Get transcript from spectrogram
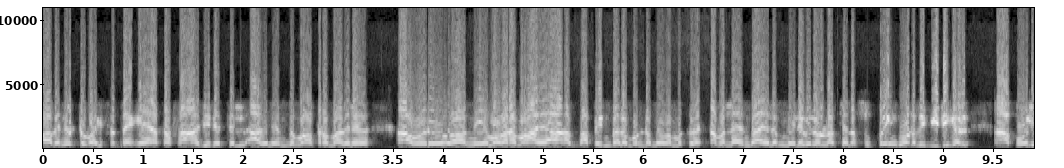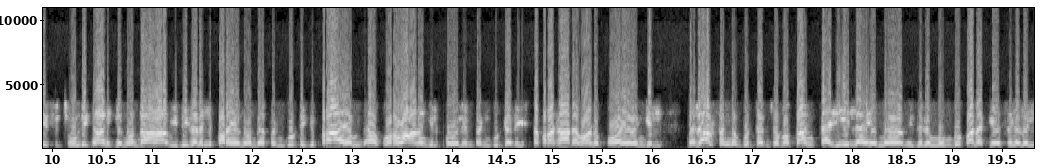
പതിനെട്ട് വയസ്സ് തികയാത്ത സാഹചര്യത്തിൽ അതിന് എന്തുമാത്രം അതിന് ആ ഒരു നിയമപരമായ പിൻബലം പിൻബലമുണ്ടെന്ന് നമുക്ക് വ്യക്തമല്ല. എന്തായാലും നിലവിലുള്ള ചില സുപ്രീം കോടതി വിധികൾ പോലീസ് ചൂണ്ടിക്കാണിക്കുന്നുണ്ട്. ആ വിധികളിൽ പറയുന്നുണ്ട് പെൺകുട്ടിക്ക് പ്രായം കുറവാണെങ്കിൽ പോലും പെൺകുട്ടിയുടെ ഇഷ്ടപ്രകാരമാണ് പോയതെങ്കിൽ ബലാത്സംഗ കുറ്റം ചുമത്താൻ കഴിയില്ല എന്ന് ഇതിനു മുമ്പ് പല കേസുകളിൽ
